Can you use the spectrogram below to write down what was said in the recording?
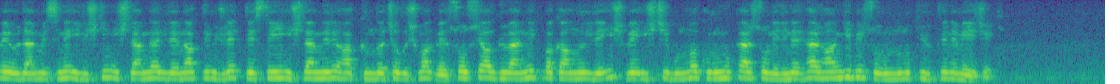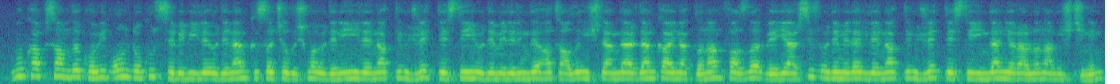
ve ödenmesine ilişkin işlemler ile nakdi ücret desteği işlemleri hakkında Çalışma ve Sosyal Güvenlik Bakanlığı ile İş ve İşçi Bulma Kurumu personeline herhangi bir sorumluluk yüklenemeyecek. Bu kapsamda Covid-19 sebebiyle ödenen kısa çalışma ödeneği ile nakdi ücret desteği ödemelerinde hatalı işlemlerden kaynaklanan fazla ve yersiz ödemeler ile nakdi ücret desteğinden yararlanan işçinin,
